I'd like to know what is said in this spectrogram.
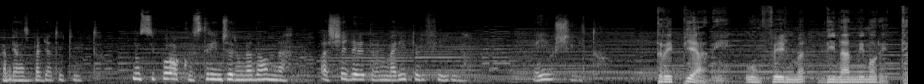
Abbiamo sbagliato tutto. Non si può costringere una donna a scegliere tra il marito e il figlio. E io ho scelto. Tre piani, un film di Nanni Moretti,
